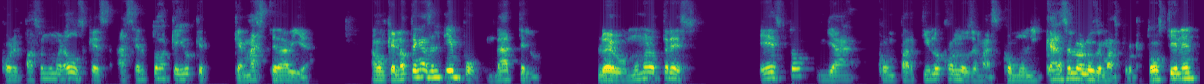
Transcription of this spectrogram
con el paso número dos, que es hacer todo aquello que, que más te da vida. Aunque no tengas el tiempo, dátelo. Luego, número tres, esto ya compartirlo con los demás, comunicárselo a los demás, porque todos tienen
